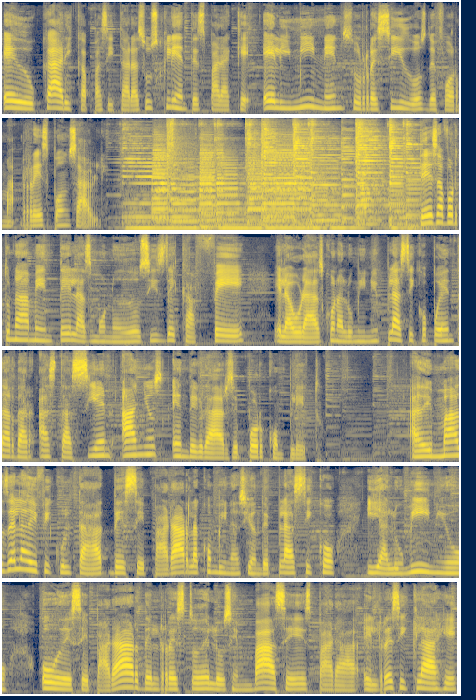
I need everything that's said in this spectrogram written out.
educar y capacitar a sus clientes para que eliminen sus residuos de forma responsable. Desafortunadamente, las monodosis de café elaboradas con aluminio y plástico pueden tardar hasta 100 años en degradarse por completo. Además de la dificultad de separar la combinación de plástico y aluminio o de separar del resto de los envases para el reciclaje,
